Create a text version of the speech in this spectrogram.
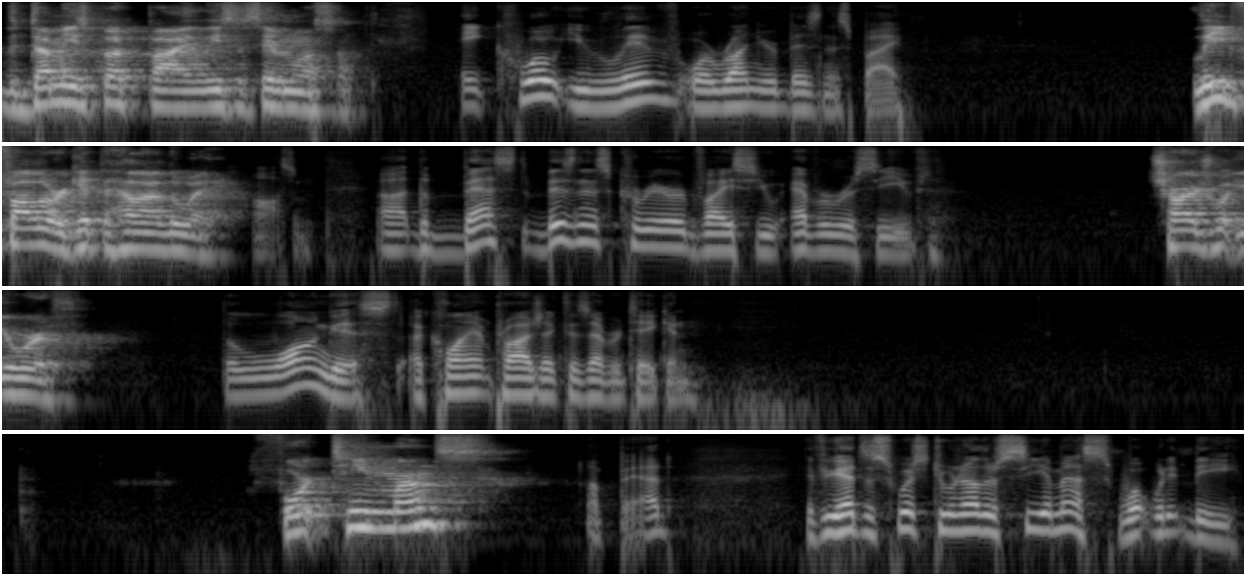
the dummies book by lisa sabin wilson A quote you live or run your business by. Lead follower, get the hell out of the way Awesome. Uh, the best business career advice you ever received. charge what you're worth The longest a client project has ever taken. 14 months Not bad. If you had to switch to another CMS, what would it be?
